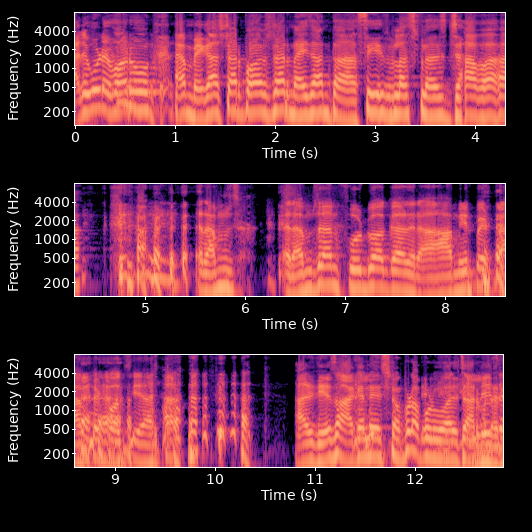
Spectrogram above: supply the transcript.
అది కూడా ఎవరు? మెగాస్టార్ పవర్ స్టార్ నైజాంతా C plus plus Java Ramzan Ramzan food walk కాదురా అమీర్పేట్ టాబ్లెట్ వాక్ చేయాలా? అది చేసి ఆకలి వేసినప్పుడు అప్పుడు వాళ్ళు చార్మినార్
